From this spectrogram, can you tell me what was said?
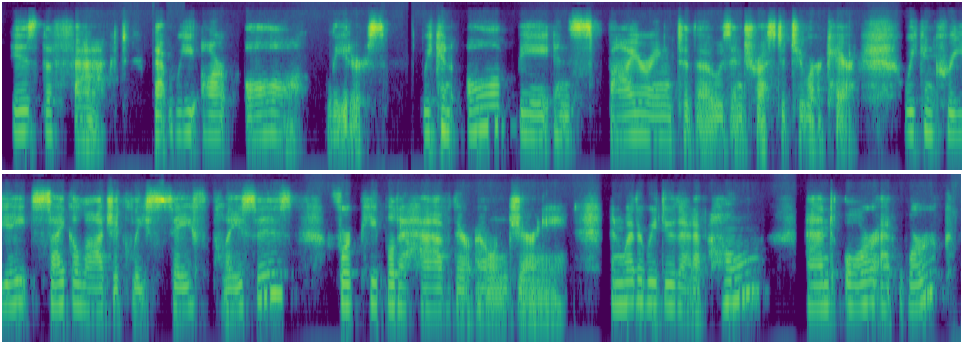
is the fact that we are all leaders we can all be inspiring to those entrusted to our care. We can create psychologically safe places for people to have their own journey. And whether we do that at home and or at work,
